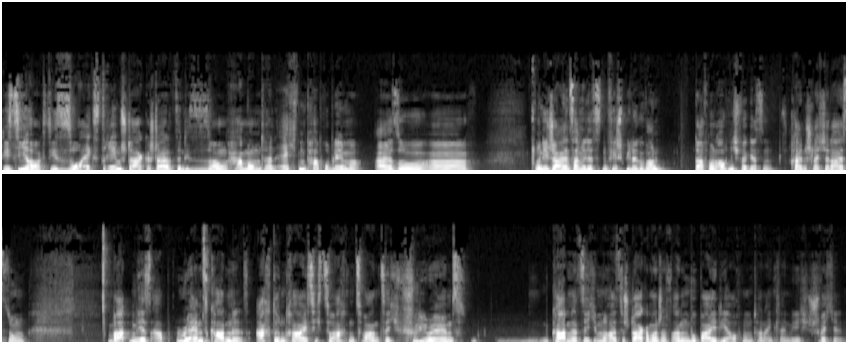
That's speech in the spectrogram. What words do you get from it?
Die Seahawks, die so extrem stark gestartet sind diese Saison, haben momentan echt ein paar Probleme. Also, äh, und die Giants haben die letzten vier Spiele gewonnen. Darf man auch nicht vergessen. Keine schlechte Leistung. Warten wir es ab. Rams Cardinals 38 zu 28 für die Rams. Cardinals sehe ich immer noch als eine starke Mannschaft an, wobei die auch momentan ein klein wenig schwächeln.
